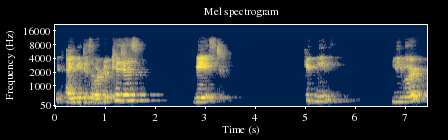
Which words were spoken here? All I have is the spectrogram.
It engages our rib cages, waist, kidneys, liver,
